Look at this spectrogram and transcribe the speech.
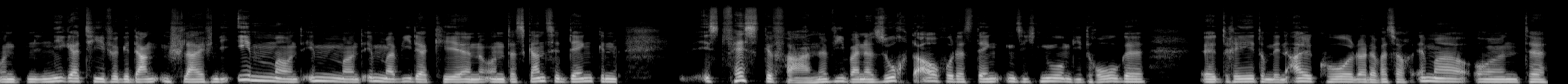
und negative Gedankenschleifen, die immer und immer und immer wiederkehren und das ganze Denken ist festgefahren, ne? wie bei einer Sucht auch, wo das Denken sich nur um die Droge äh, dreht, um den Alkohol oder was auch immer und äh,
